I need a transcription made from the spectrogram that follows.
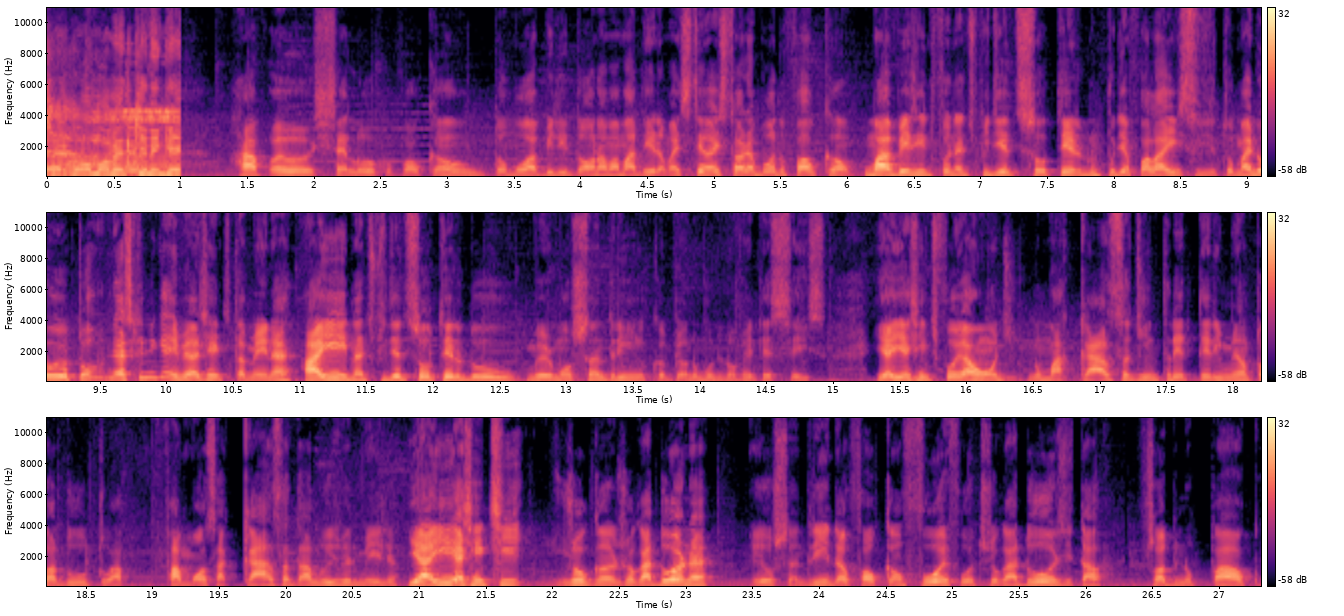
Chegou um momento que ninguém... Rapaz, você é louco, o Falcão tomou a habilidol na mamadeira, mas tem uma história boa do Falcão. Uma vez a gente foi na despedida de solteiro, não podia falar isso, editor, mas no YouTube acho que ninguém vê a gente também, né? Aí, na despedida de solteiro do meu irmão Sandrinho, campeão do mundo em 96. E aí a gente foi aonde? Numa casa de entretenimento adulto, a famosa Casa da Luz Vermelha. E aí a gente jogando jogador, né? Eu, Sandrinho, o Falcão foi, foi outros jogadores e tal. Sobe no palco,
